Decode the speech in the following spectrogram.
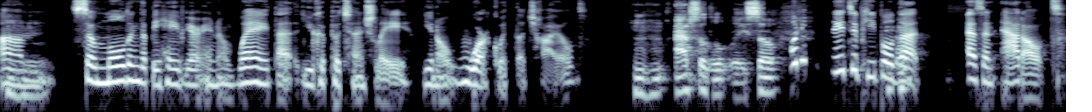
Um, Mhm. So molding the behavior in a way that you could potentially, you know, work with the child. Mhm. Absolutely. So What do you say to people Okay. that, as an adult,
